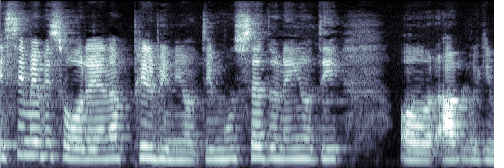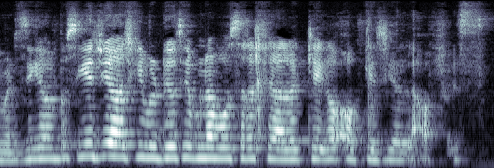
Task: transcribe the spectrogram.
इसी में भी सो रहे हैं ना, फिर भी नहीं होती मुझसे तो नहीं होती। और आप लोग की मर्ज़ी है। और बस ये जी आज की वीडियो से अपना बहुत सारा ख्याल रखिएगा। ओके जी, अल्लाह हाफिज़।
